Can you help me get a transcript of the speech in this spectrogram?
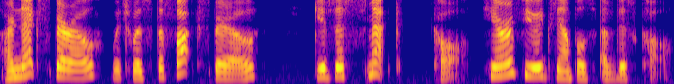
Our next sparrow, which was the fox sparrow, gives a smack call. Here are a few examples of this call.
